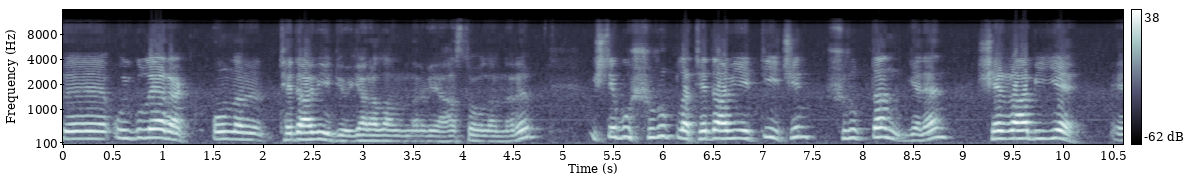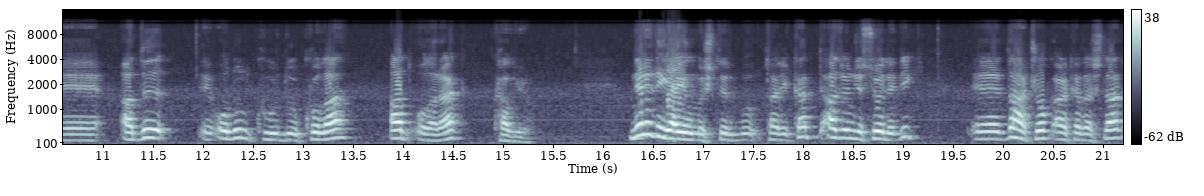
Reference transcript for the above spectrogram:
e, uygulayarak onları tedavi ediyor yaralananları veya hasta olanları. İşte bu şurupla tedavi ettiği için şuruptan gelen Şerrabiye e, adı e, onun kurduğu kola ad olarak kalıyor. Nerede yayılmıştır bu tarikat? Az önce söyledik. E, daha çok arkadaşlar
